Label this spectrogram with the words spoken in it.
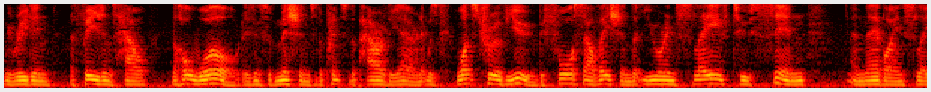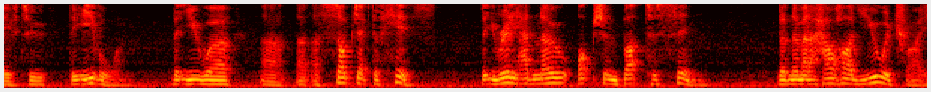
We read in Ephesians how the whole world is in submission to the prince of the power of the air, and it was once true of you before salvation that you were enslaved to sin and thereby enslaved to the evil one, that you were uh, a, a subject of his, that you really had no option but to sin, that no matter how hard you would try,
